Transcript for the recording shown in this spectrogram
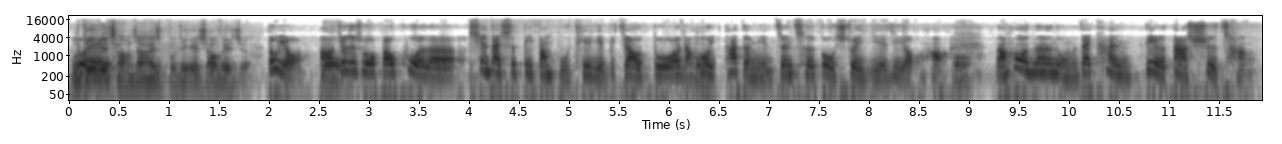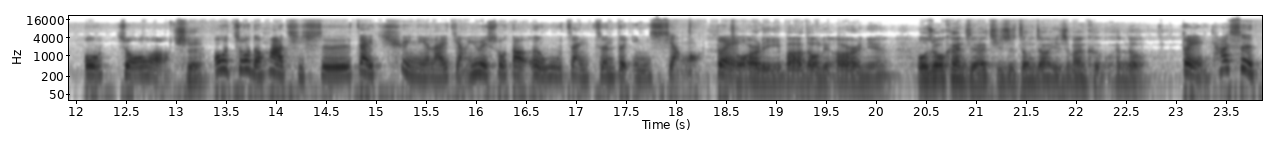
补贴给厂商还是补贴给消费者？都有啊、哦，就是说包括了现在是地方补贴也比较多，然后它的免征车购税也有哈。哦，然后呢，我们再看第二大市场欧洲哦，是欧洲的话，其实在去年来讲，因为受到俄乌战争的影响哦，对，从二零一八到零二二年，欧洲看起来其实增长也是蛮可观的哦。对，它是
